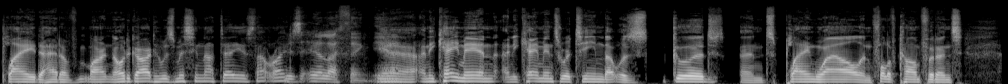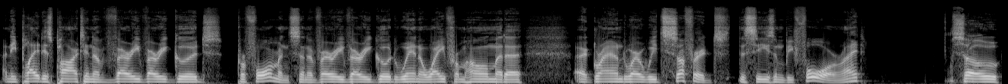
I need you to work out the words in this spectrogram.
played ahead of Martin Odegaard who was missing that day. Is that right? He was ill, I think. Yeah. yeah, and he came in and he came into a team that was good and playing well and full of confidence, and he played his part in a very very good performance and a very very good win away from home at a, a ground where we'd suffered the season before, right? So.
